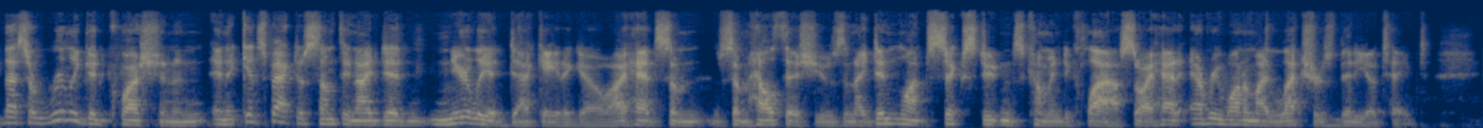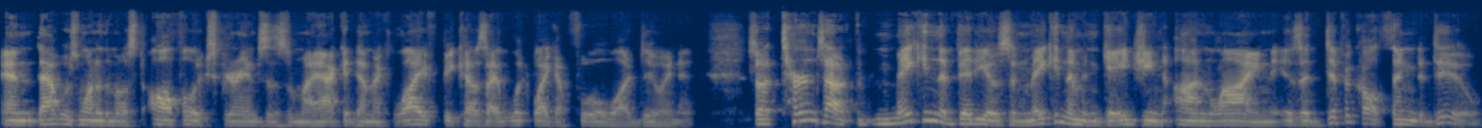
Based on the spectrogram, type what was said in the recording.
that's a really good question, and, and it gets back to something I did nearly a decade ago. I had some some health issues, and I didn't want six students coming to class, so I had every one of my lectures videotaped, and that was one of the most awful experiences of my academic life because I looked like a fool while doing it. So it turns out making the videos and making them engaging online is a difficult thing to do.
